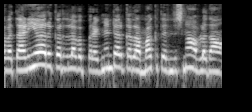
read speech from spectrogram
அவ தனியா இருக்கிறதுல அவ பிரெக்னெண்டா இருக்கிறது அம்மாக்கு தெரிஞ்சுச்சுன்னா அவ்வளவுதான்.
